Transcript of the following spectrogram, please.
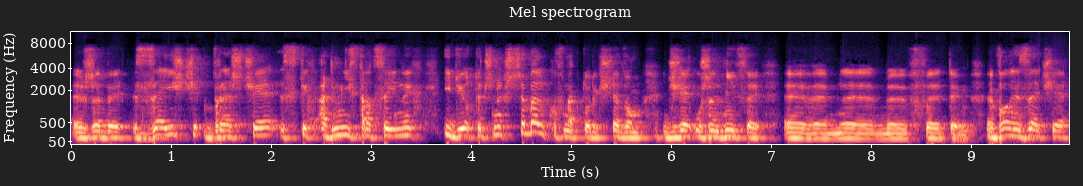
żeby zejść wreszcie z tych administracyjnych, idiotycznych szczebelków, na których siedzą dzisiaj urzędnicy w tym, w ONZ-cie,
